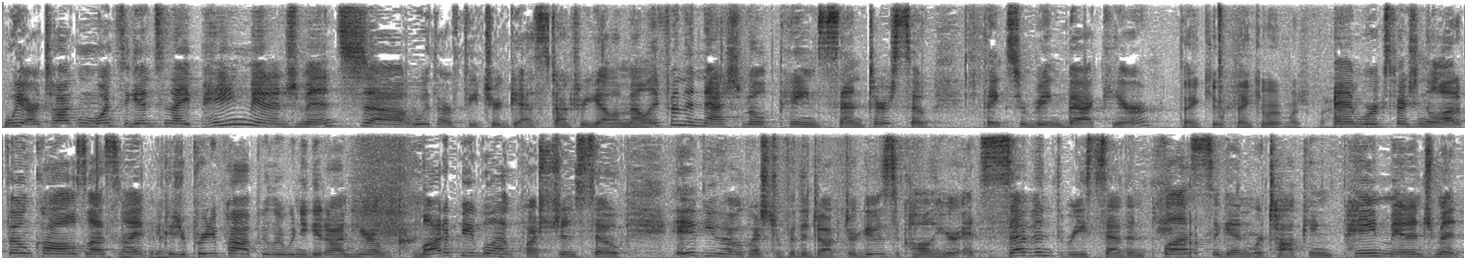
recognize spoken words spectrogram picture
we are talking once again tonight pain management uh, with our featured guest, Dr. Yelameli from the Nashville Pain Center. So thanks for being back here. Thank you. Thank you very much for having me. And we're expecting a lot of phone calls last night Okay. because you're pretty popular when you get on here. A lot of people have questions. So if you have a question for the doctor, give us a call here at 737 plus. Sure. Again, we're talking pain management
